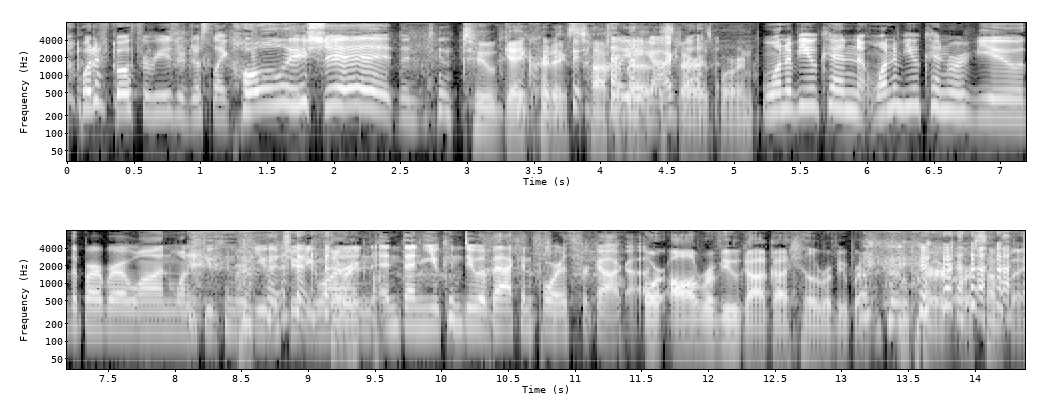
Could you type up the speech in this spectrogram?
what if both reviews are just like, "Holy shit!" And Two gay critics talk about A Star is Born. One of you can one of you can review the Barbra one, one of you can review the Judy one, and then you can do a back and forth for Gaga. Or I'll review Gaga, he'll review Bradley Cooper, or something.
